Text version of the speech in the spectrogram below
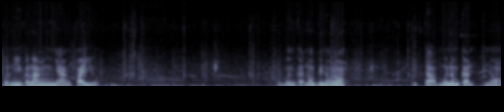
ตอนนี้กำลังย่างไปอยู่ไปเบิ่งกันเนาะพี่น้องเนาะติดตามเบิ่งน้ำกันพี่น้อง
